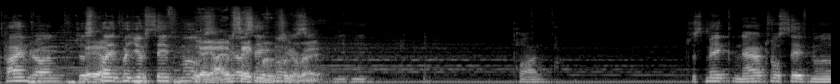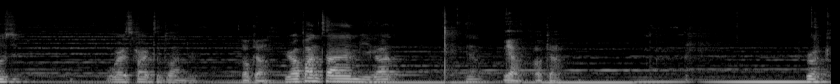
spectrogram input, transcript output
Time drawn. Just Yeah, yeah. play, but you have safe moves. Yeah, yeah, I have You safe moves, you're right. You- you- pawn. Just make natural safe moves where it's hard to blunder. Okay. You're up on time. You got yeah, Yeah, okay. rook.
